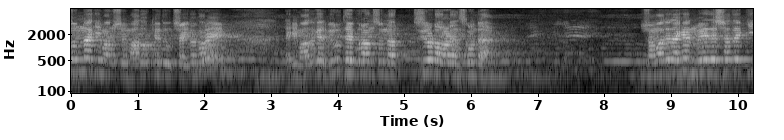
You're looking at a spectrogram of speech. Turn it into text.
সুন্না কি মানুষকে মাদক খেতে উৎসাহিত করে? নাকি মাদকের বিরুদ্ধে কোরআন সুন্নার জিরো টলারেন্স কোনটা? সমাজে দেখেন মেয়েদের সাথে কি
